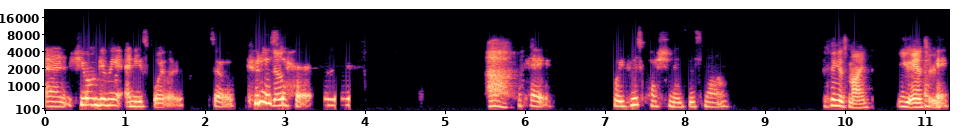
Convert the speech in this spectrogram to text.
and she won't give me any spoilers. So kudos Nope. to her. Okay. Wait, whose question is this now? Think it's mine. You answered. Okay.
